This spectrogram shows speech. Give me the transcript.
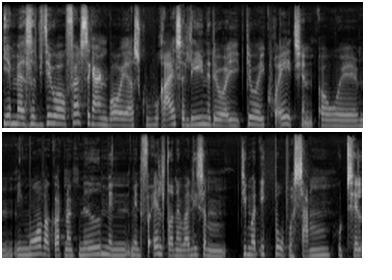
Jamen altså, det var jo første gang, hvor jeg skulle rejse alene. Det var i, det var i Kroatien, og øh, min mor var godt nok med, men, men forældrene var ligesom, de måtte ikke bo på samme hotel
